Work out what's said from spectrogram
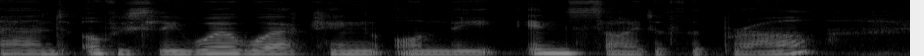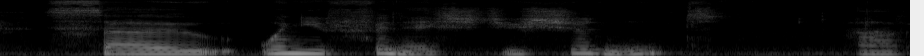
And obviously we're working on the inside of the bra so when you've finished, you shouldn't have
